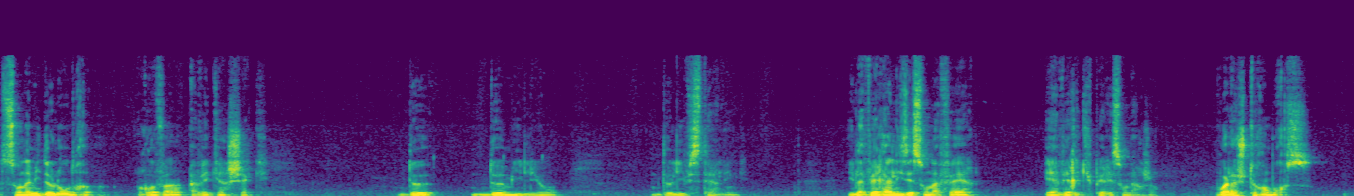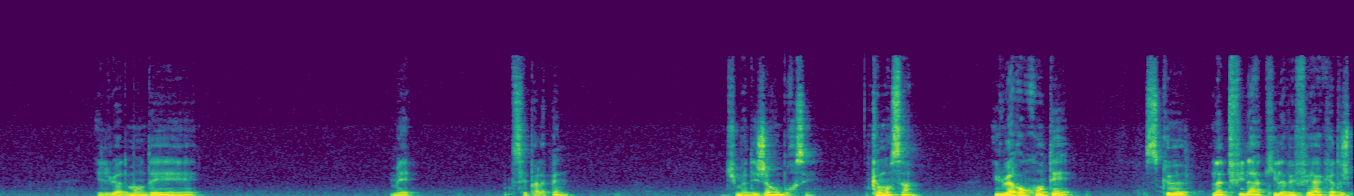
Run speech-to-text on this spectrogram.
son ami de Londres revint avec un chèque de 2 millions de livres sterling. Il avait réalisé son affaire et avait récupéré son argent. Voilà, je te rembourse. Il lui a demandé, mais c'est pas la peine. Tu m'as déjà remboursé. Comment ça? Il lui a raconté ce que la tfila qu'il avait fait à Kadosh.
